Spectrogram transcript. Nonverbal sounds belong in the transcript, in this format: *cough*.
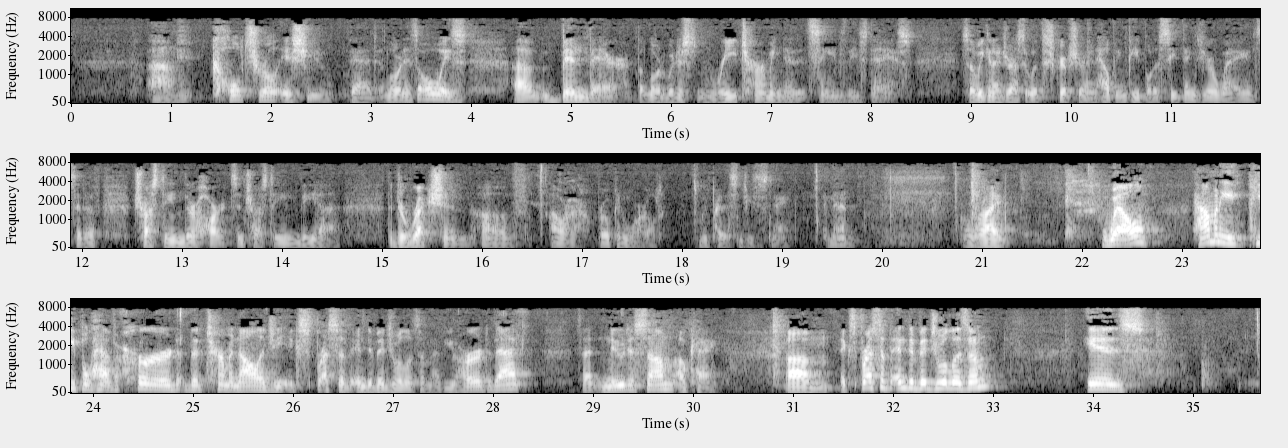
um, cultural issue that, Lord, has always uh, been there, but Lord, we're just reterming it, it seems, these days. So we can address it with Scripture and helping people to see things your way instead of trusting their hearts and trusting the, uh, the direction of our broken world. We pray this in Jesus' name. Amen. All right. Well, how many people have heard the terminology expressive individualism? Have you heard that? Is that new to some? Okay. Um, expressive individualism is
